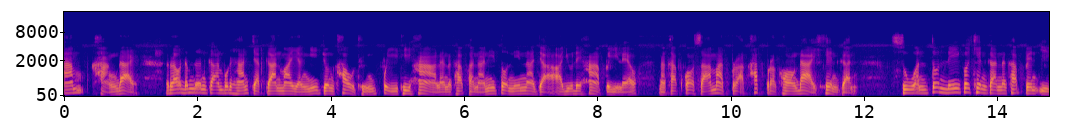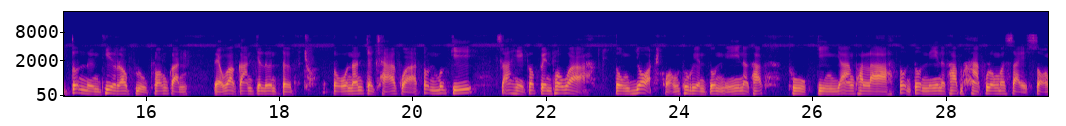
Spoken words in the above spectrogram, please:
น้ำขังได้ เราดำเนินการบริหารจัดการมาอย่างนี้จนเข้าถึงปีที่ 5 แล้วนะครับ ขณะนี้ต้นนี้น่าจะอายุได้ 5 ปีแล้วนะครับ ก็สามารถประคับประคองได้เช่นกัน ส่วนต้นนี้ก็เช่นกันนะครับ เป็นอีกต้นหนึ่งที่เราปลูกพร้อมกัน แต่ว่าการเจริญเติบโตนั้นจะช้ากว่าต้นเมื่อกี้ สาเหตุก็เป็นเพราะว่าตรงยอดของทุเรียนต้นนี้นะครับ ถูกกิ่งยางพาราต้นต้นนี้นะครับหักลงมาใส่สอง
